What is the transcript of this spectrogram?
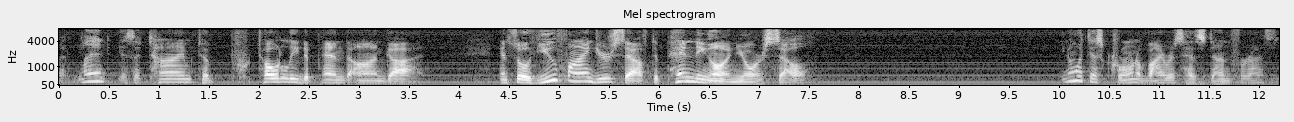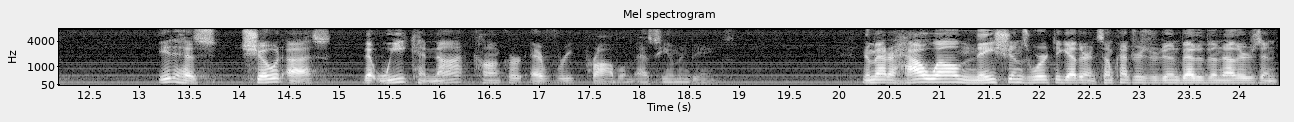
But Lent is a time to totally depend on God. And so if you find yourself depending on yourself, you know what this coronavirus has done for us? It has showed us that we cannot conquer every problem as human beings. No matter how well nations work together, and some countries are doing better than others, and,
